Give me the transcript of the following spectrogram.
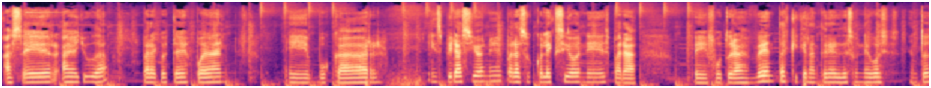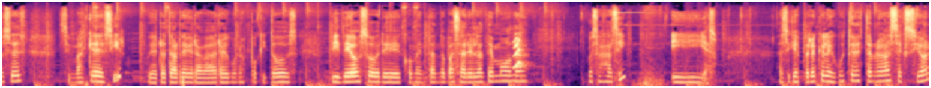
hacer ayuda para que ustedes puedan eh, buscar inspiraciones para sus colecciones, para eh, futuras ventas que quieran tener de sus negocios. Entonces, sin más que decir, voy a tratar de grabar algunos poquitos videos sobre comentando pasarelas de moda, cosas así. Y eso. Así que espero que les guste esta nueva sección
